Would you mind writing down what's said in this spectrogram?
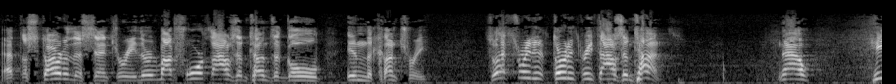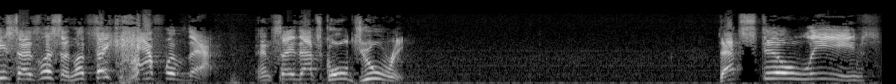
at the start of the century, there's about 4,000 tons of gold in the country. So that's 33,000 tons. Now, he says, listen, let's take half of that and say that's gold jewelry. That still leaves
